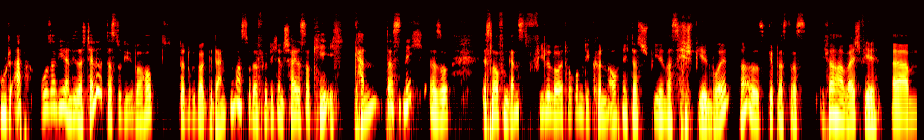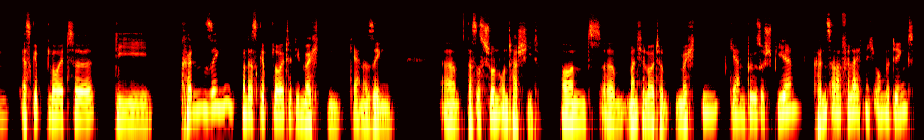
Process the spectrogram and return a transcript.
Hut ab, Rosalie, an dieser Stelle, dass du dir überhaupt darüber Gedanken machst oder für dich entscheidest, okay, ich kann das nicht. Also es laufen ganz viele Leute rum, die können auch nicht das spielen, was sie spielen wollen. Ne? Also es gibt das, das, ich mache mal ein Beispiel. Ähm, es gibt Leute, die können singen und es gibt Leute, die möchten gerne singen. Ähm, das ist schon ein Unterschied. Und ähm, manche Leute möchten gern böse spielen, können es aber vielleicht nicht unbedingt.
